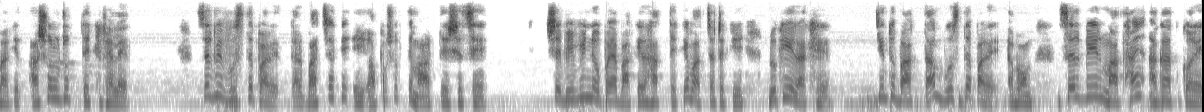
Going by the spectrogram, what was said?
বাঘের আসল রূপ দেখে ফেলে। সেলবি বুঝতে পারে তার বাচ্চাকে এই অপশক্তি মারতে এসেছে। সে বিভিন্ন উপায়ে বাঘের হাত থেকে বাচ্চাটাকে লুকিয়ে রাখে। কিন্তু বাঘ তা বুঝতে পারে এবং সেলবির মাথায় আঘাত করে।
